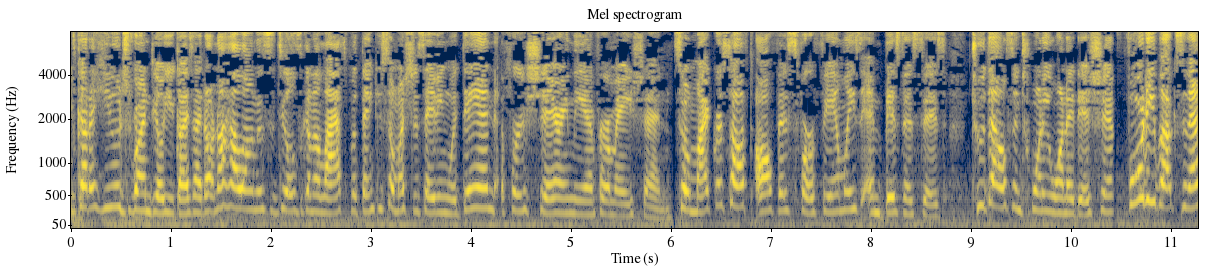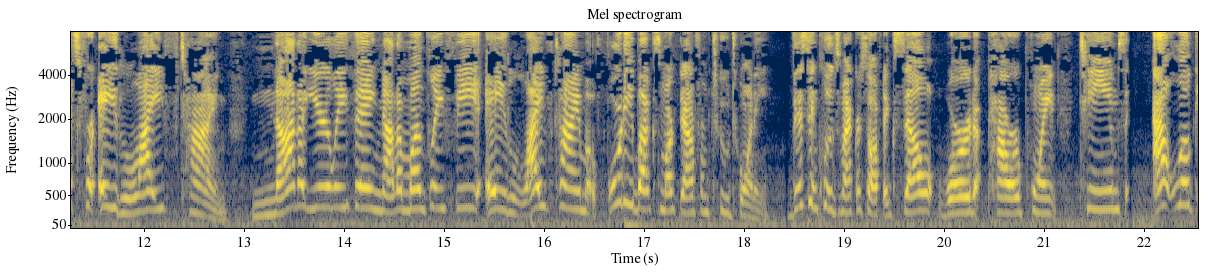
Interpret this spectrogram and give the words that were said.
We've got a huge run deal, you guys. I don't know how long this deal is going to last, but thank you so much to Saving with Dan for sharing the information. So Microsoft Office for Families and Businesses 2021 edition, 40 bucks, and that's for a lifetime not a yearly thing, not a monthly fee, a lifetime 40 bucks marked down from 220. This includes Microsoft Excel, Word, PowerPoint, Teams, Outlook,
